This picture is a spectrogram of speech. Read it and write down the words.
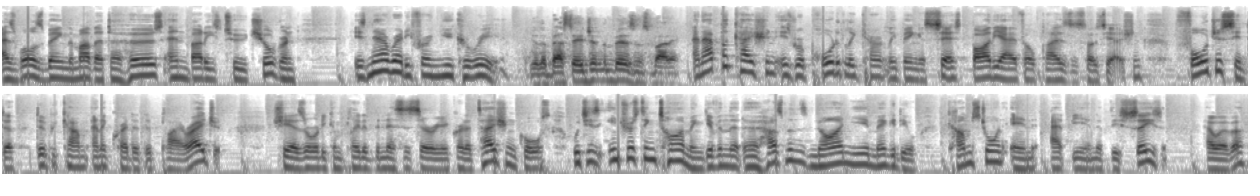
as well as being the mother to hers and Buddy's two children, is now ready for a new career. You're the best agent in the business, buddy. An application is reportedly currently being assessed by the AFL Players Association for Jesinta to become an accredited player agent. She has already completed the necessary accreditation course, which is interesting timing given that her husband's nine year mega deal comes to an end at the end of this season. However,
